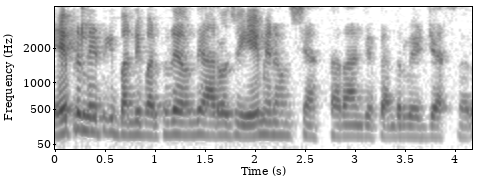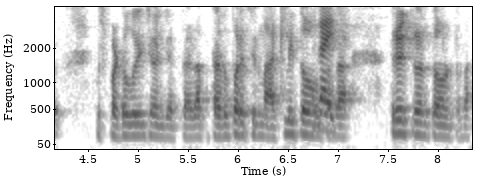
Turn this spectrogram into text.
ఏప్రిల్ ఎయిత్కి బండి బర్త్డే ఉంది. ఆ రోజు ఏం అనౌన్స్ చేస్తారా అని చెప్పి అందరూ వెయిట్ చేస్తున్నారు. పుష్ప టూ గురించి అని చెప్తాడు? తదుపరి సినిమా అట్లీతో ఉంటుందా? త్రివిక్రమ్తో ఉంటుందా?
